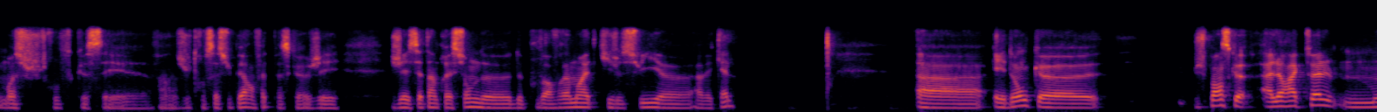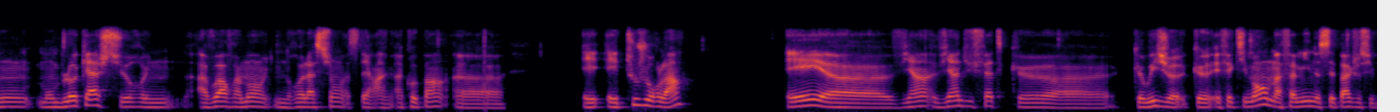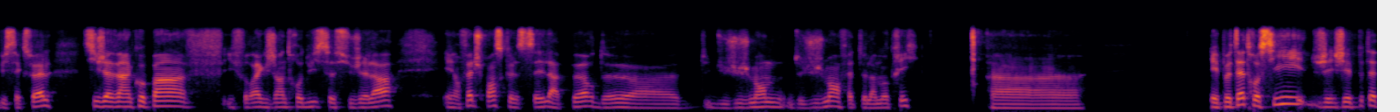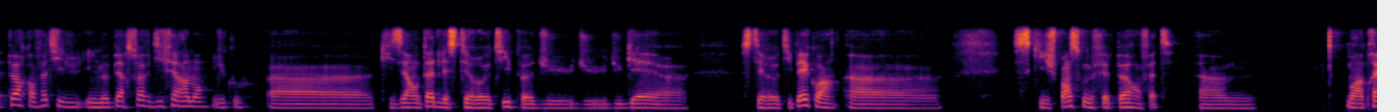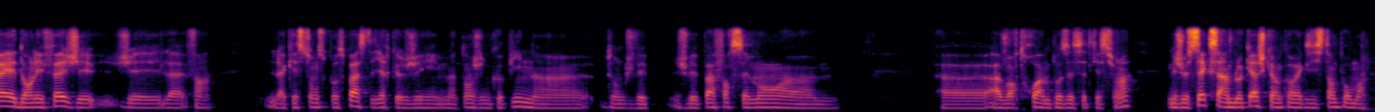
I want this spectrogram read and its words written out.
moi je trouve que c'est, enfin je trouve ça super en fait parce que j'ai j'ai cette impression de, pouvoir vraiment être qui je suis avec elle. Euh, et donc, euh, je pense qu'à l'heure actuelle, mon, blocage sur une, avoir vraiment une relation, c'est-à-dire un, copain, euh, est, toujours là et vient, vient du fait que, que oui, je, que effectivement, ma famille ne sait pas que je suis bisexuel. Si j'avais un copain, il faudrait que j'introduise ce sujet-là. Et en fait, je pense que c'est la peur de, du, jugement, de jugement, en fait, de la moquerie. Euh, et peut-être aussi, j'ai peut-être peur qu'en fait, ils, me perçoivent différemment, du coup. Euh, qu'ils aient en tête les stéréotypes du, du, gay euh, stéréotypé, quoi. Euh, ce qui, je pense, me fait peur, en fait. bon, après, dans les faits, j'ai la, la question se pose pas. C'est-à-dire que j'ai maintenant, j'ai une copine, donc je vais, je vais pas forcément avoir trop à me poser cette question-là. Mais je sais que c'est un blocage qui est encore existant pour moi.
